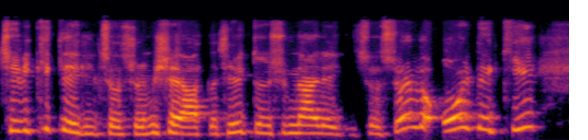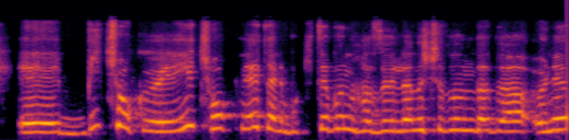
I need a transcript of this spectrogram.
çeviklikle ilgili çalışıyorum. iş hayatında çevik dönüşümlerle ilgili çalışıyorum ve oradaki e, birçok öğeyi çok net hani bu kitabın hazırlanışında da öne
